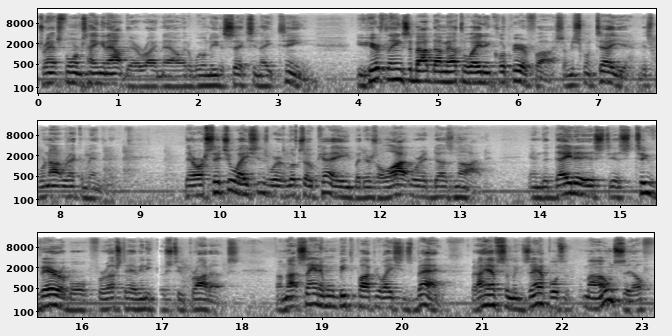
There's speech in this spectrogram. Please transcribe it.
Transform's hanging out there right now, and we'll need a Section 18. You hear things about dimethoate and chlorpyrifos. I'm just going to tell you, we're not recommending it. There are situations where it looks okay, but there's a lot where it does not. And the data is just too variable for us to have any of those two products. I'm not saying it won't beat the populations back, but I have some examples of my own self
